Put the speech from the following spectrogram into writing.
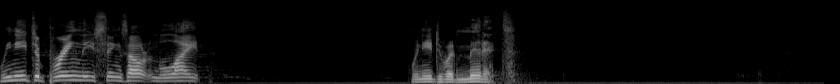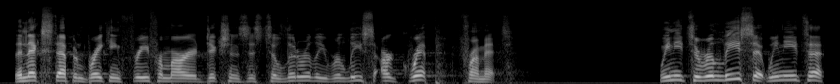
We need to bring these things out in the light. We need to admit it. The next step in breaking free from our addictions is to literally release our grip from it. We need to release it. We need to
